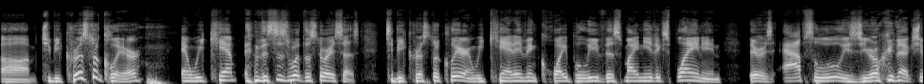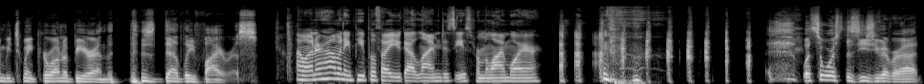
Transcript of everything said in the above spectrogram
Um, to be crystal clear, and we can't, this is what the story says to be crystal clear, and we can't even quite believe this might need explaining. There is absolutely zero connection between Corona beer and the, this deadly virus. I wonder how many people thought you got Lyme disease from a LimeWire. What's the worst disease you've ever had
